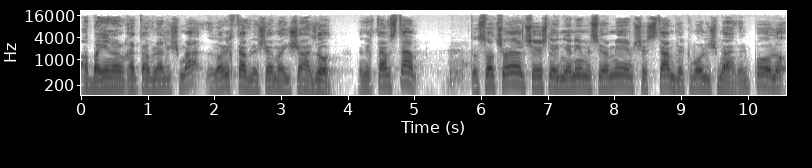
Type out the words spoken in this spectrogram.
הבאינן כתב לה לשמה, זה לא נכתב לשם האישה הזאת, זה נכתב סתם. תוספות שואל שיש לה עניינים מסוימים שסתם זה כמו לשמה, אבל פה לא,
